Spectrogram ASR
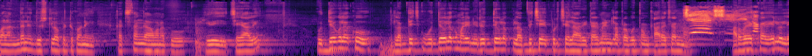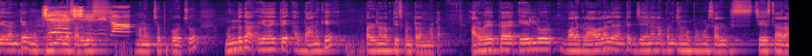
వాళ్ళందరినీ దృష్టిలో పెట్టుకొని ఖచ్చితంగా మనకు ఇది చేయాలి. ఉద్యోగులకు లబ్ధి ఉద్యోగులకు మరియు నిరుద్యోగులకు లబ్ధి చేకూర్చేలా రిటైర్మెంట్ల ప్రభుత్వం కార్యాచరణ అరవై ఒక్క ఏళ్ళు లేదంటే ముప్పై మూడేళ్ళ సర్వీస్ మనం చెప్పుకోవచ్చు. ముందుగా ఏదైతే దానికే పరిగణలోకి తీసుకుంటారనమాట అరవై ఒక్క ఏళ్ళు వాళ్ళకి రావాలా? లేదంటే జైన్ అయినప్పటి నుంచి ముప్పై మూడు సర్వీస్ చేస్తారా?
